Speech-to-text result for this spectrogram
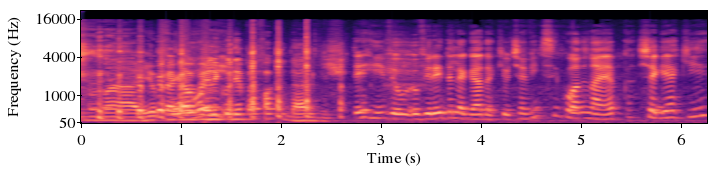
Maria, eu pegava Foi. ele quando ia pra faculdade, bicho. Terrível. Eu virei delegada aqui. Eu tinha 25 anos na época. Cheguei aqui,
